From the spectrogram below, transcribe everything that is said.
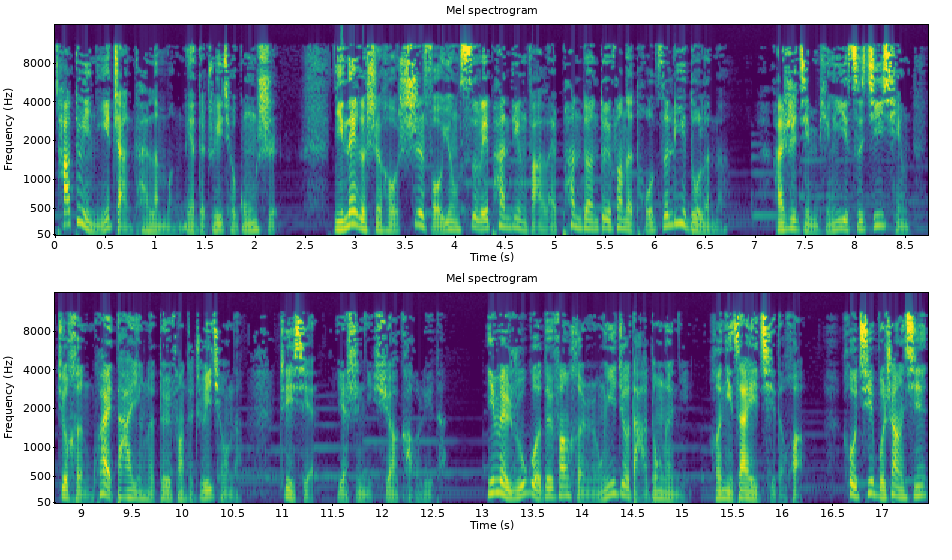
他对你展开了猛烈的追求攻势，你那个时候是否用思维判定法来判断对方的投资力度了呢？还是仅凭一丝激情就很快答应了对方的追求呢？这些也是你需要考虑的。因为如果对方很容易就打动了你，和你在一起的话，后期不上心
